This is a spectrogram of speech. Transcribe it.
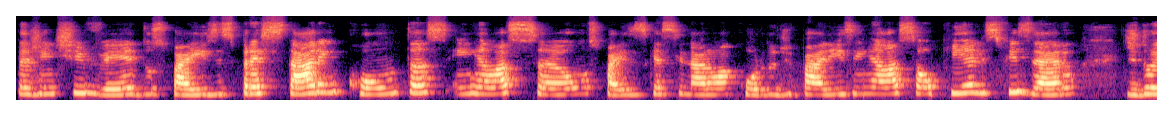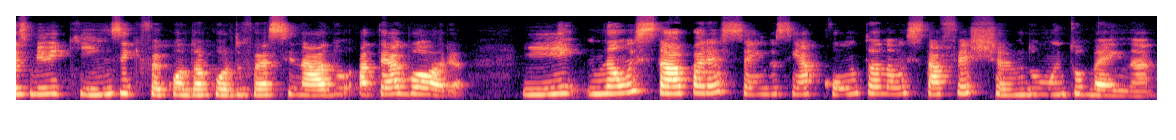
da gente ver dos países prestarem contas em relação os países que assinaram o Acordo de Paris em relação ao que eles fizeram de 2015, que foi quando o acordo foi assinado até agora. E não está aparecendo, assim, a conta não está fechando muito bem, né?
